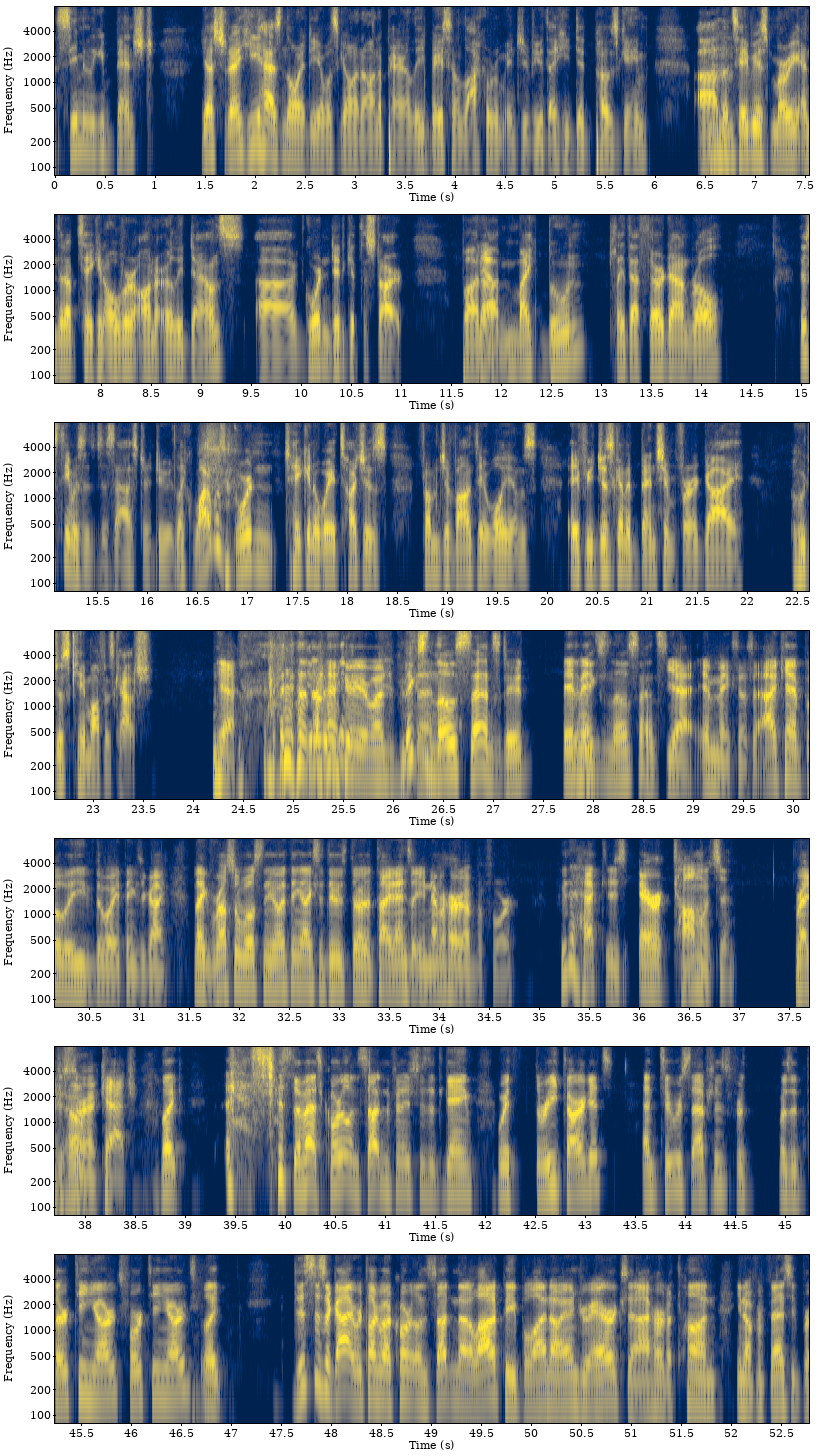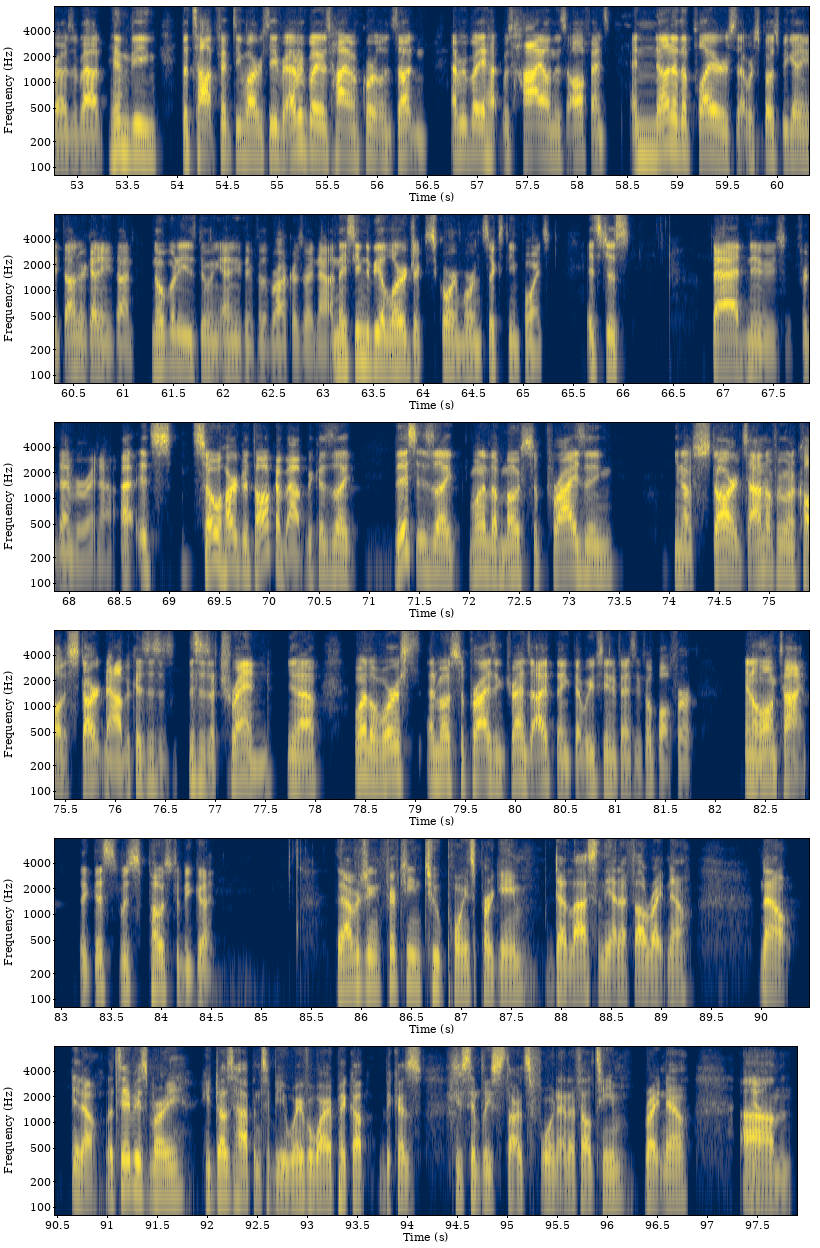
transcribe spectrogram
seemingly benched yesterday. He has no idea what's going on, apparently, based on a locker room interview that he did post game. Uh, Mhm. Latavius Murray ended up taking over on early downs. Uh, Gordon did get the start, but Yeah. uh, Mike Boone played that third down role. this team is a disaster, dude. Like, why was Gordon taking away touches from Javonte Williams if you're just gonna bench him for a guy who just came off his couch? Yeah, you know I mean? Makes no sense, dude. It, it makes, makes, no sense. Yeah, it makes no sense. I can't believe the way things are going. Like Russell Wilson, the only thing he likes to do is throw the tight ends that you never heard of before. Who the heck is Eric Tomlinson registering a catch? Like it's just a mess. Courtland Sutton finishes the game with three targets and two receptions for was it 13 yards, 14 yards? Like this is a guy we're talking about Courtland Sutton that a lot of people I know Andrew Erickson I heard a ton you know from Fantasy Pros about him being the top 50 wide receiver. Everybody was high on Courtland Sutton. Everybody was high on this offense, and none of the players that were supposed to be getting it done are getting it done. Nobody is doing anything for the Broncos right now, and they seem to be allergic to scoring more than 16 points. It's just bad news for Denver right now. Uh, it's so hard to talk about because like this is like one of the most surprising, you know, starts. I don't know if we want to call it a start now because this is this is a trend. You know, one of the worst and most surprising trends I think that we've seen in fantasy football for in a long time. Like this was supposed to be good. They're averaging 15 two points per game, dead last in the NFL right now. Now, you know, Latavius Murray, he does happen to be a waiver wire pickup because he simply starts for an NFL team right now. Um,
